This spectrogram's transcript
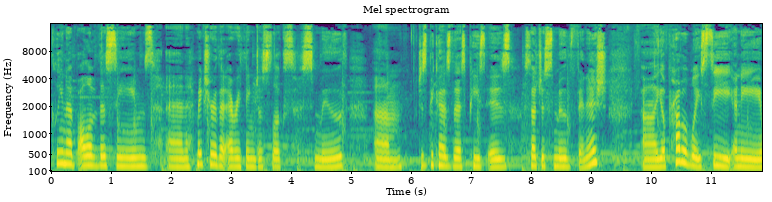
clean up all of the seams and make sure that everything just looks smooth. Um, just because this piece is such a smooth finish, uh, you'll probably see any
